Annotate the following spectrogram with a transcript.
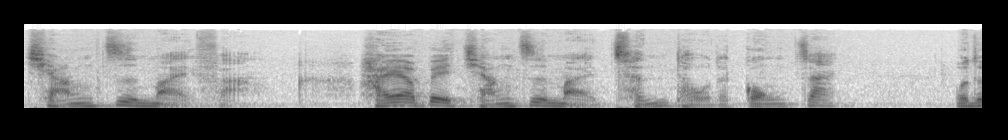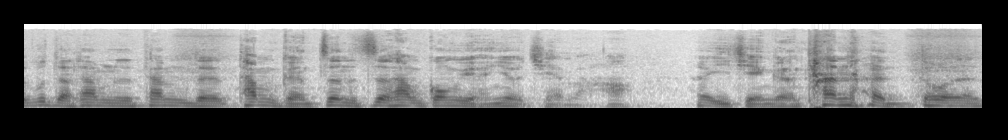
强制买房。还要被强制买城投的公债，我都不知道他们的他们的他们可能真的知道他们公务员很有钱嘛哈？那以前可能贪了很多的，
